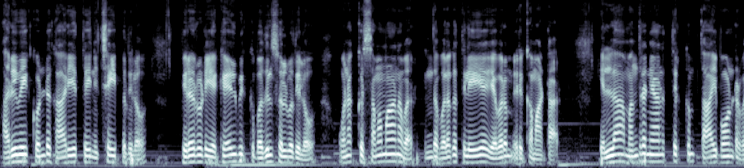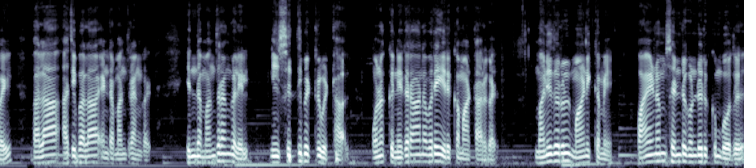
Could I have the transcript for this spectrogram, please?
அறிவை கொண்டு காரியத்தை நிச்சயிப்பதிலோ பிறருடைய கேள்விக்கு பதில் சொல்வதிலோ உனக்கு சமமானவர் இந்த உலகத்திலேயே எவரும் இருக்க மாட்டார். எல்லா மந்திர ஞானத்திற்கும் தாய் போன்றவை பலா அதிபலா என்ற மந்திரங்கள். இந்த மந்திரங்களில் நீ சித்தி பெற்று விட்டால் உனக்கு நிகரானவரே இருக்க மாட்டார்கள். மனிதருள் மாணிக்கமே பயணம் சென்று கொண்டிருக்கும் போது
